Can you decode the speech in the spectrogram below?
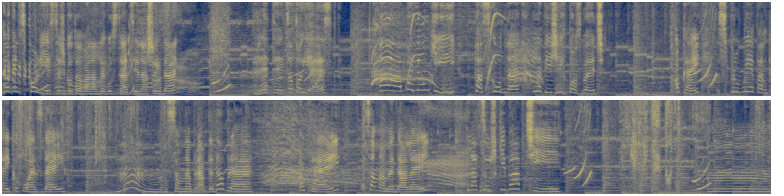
No więc Poli, jesteś gotowa na degustację naszych dań? Rety, co to jest? A, pająki! Paskudne, lepiej się ich pozbyć. Okej, spróbuję pancake'ów Wednesday. Mmm, są naprawdę dobre. Okej, co mamy dalej? Placuszki babci. Mmm,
